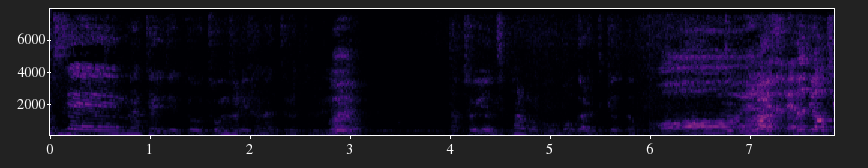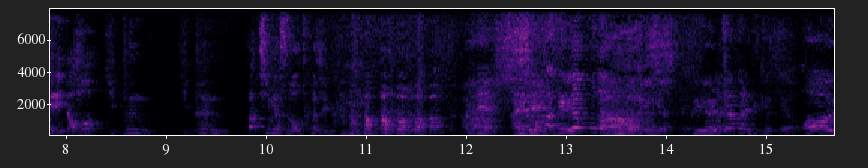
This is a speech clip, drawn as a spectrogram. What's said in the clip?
성국 쌤한테 이제 또 좋은 소리 하나 들었잖아요. 뭐예요? 딱 저희 연습하는 거 보고 뭔가를 느꼈다고. 어, 또 뭔가 에너- 에너지가 확실히 있다고? 깊은 깊은 빠침이었으면 어떡하지? 아니 뭔가 그, 생각보다 긍정적이었어요. 그 열정을 느꼈대요. 어이,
